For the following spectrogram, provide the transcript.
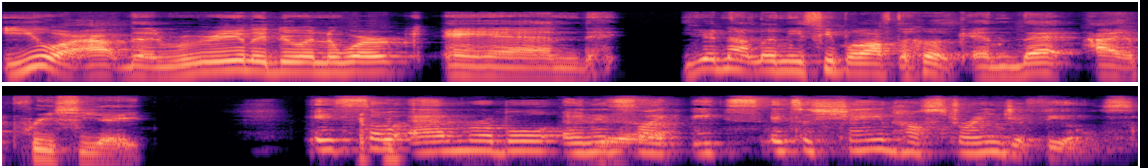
You are out there really doing the work and you're not letting these people off the hook. And that I appreciate. It's so admirable, and it's Yeah. like it's it's a shame how strange it feels.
